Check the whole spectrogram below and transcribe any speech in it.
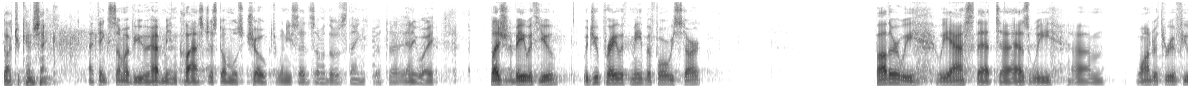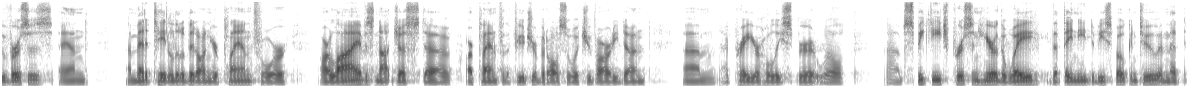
Dr. Ken Schenck. I think some of you have me in class just almost choked when he said some of those things. But uh, anyway, pleasure to be with you. Would you pray with me before we start? Father, we, we ask that uh, as we um, wander through a few verses and uh, meditate a little bit on your plan for our lives, not just uh, our plan for the future, but also what you've already done, um, I pray your Holy Spirit will uh, speak to each person here the way that they need to be spoken to and that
